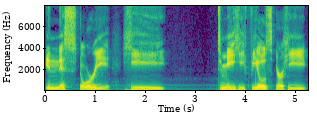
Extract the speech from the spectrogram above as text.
in this story, he to me, he feels or he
